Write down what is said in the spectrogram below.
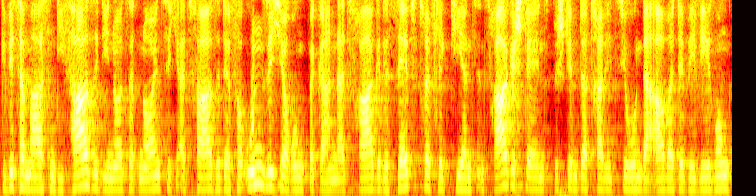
gewissermaßen die Phase, die 1990 als Phase der Verunsicherung begann, als Frage des Selbstreflektierens, in Fragestellens bestimmter Tradition der Arbeiterbewegung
